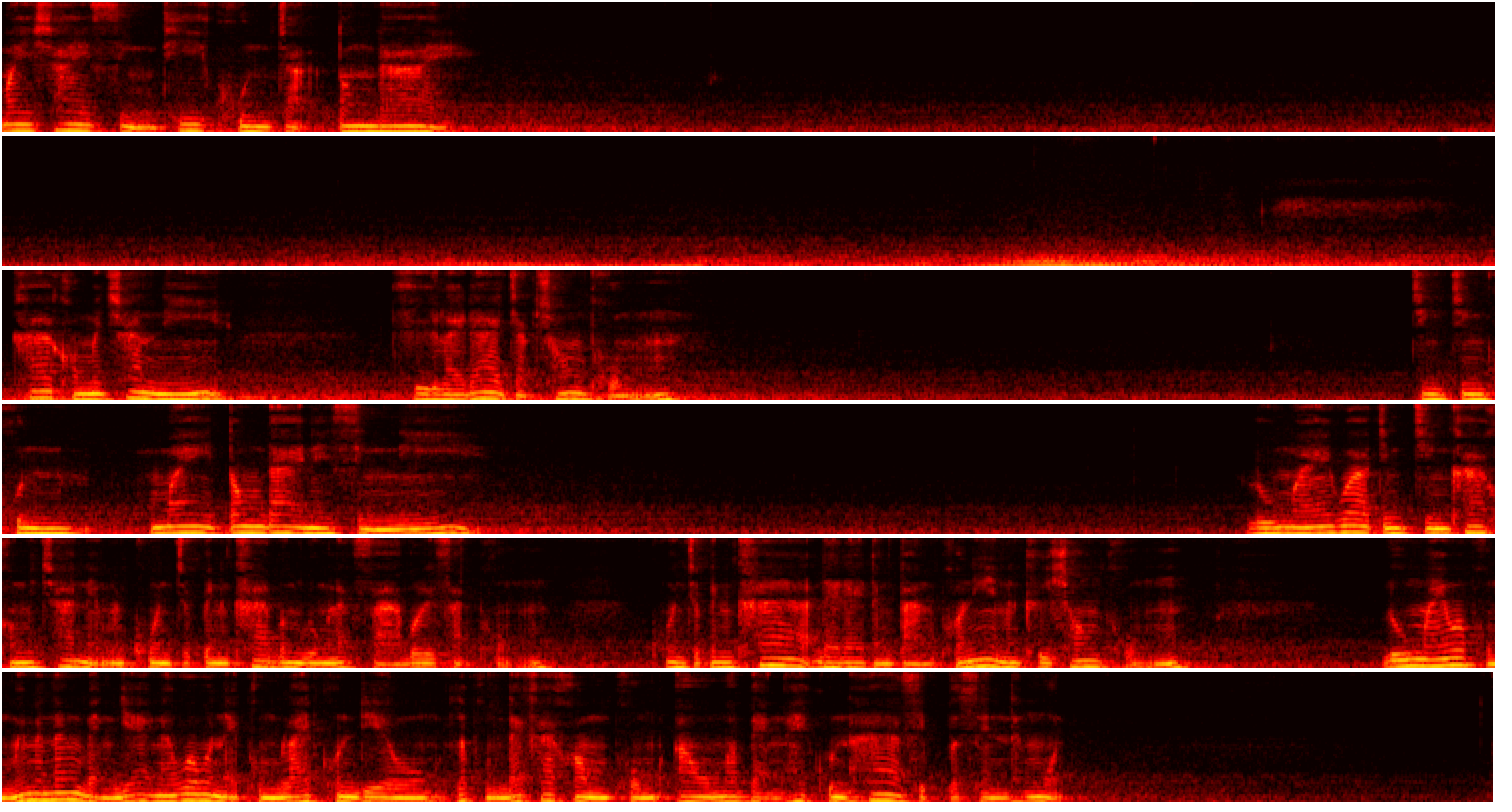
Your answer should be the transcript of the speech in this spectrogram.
ไม่ใช่สิ่งที่คุณจะต้องได้ ค่าคอมมิชชั่นนี้ คือรายได้จากช่องผม จริง ๆ คุณไม่ต้องได้ในสิ่งนี้ รู้ไหมว่าจริง ๆ ค่าคอมมิชชั่นเนี่ยมันควรจะเป็นค่าบำรุงรักษาบริษัทผม ควรจะเป็นค่าใด ๆ ต่าง ๆ เพราะนี่มันคือช่องผม รู้ไหมว่าผมไม่มานั่งแบ่งแยกนะว่าวันไหนผมไลฟ์คนเดียว แล้วผมได้ค่าคอมผมเอามาแบ่งให้คุณห้าสิบเปอร์เซ็นทั้งหมด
